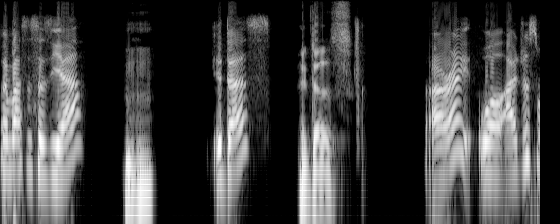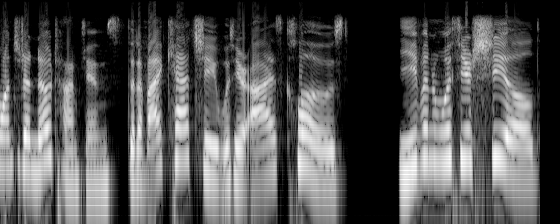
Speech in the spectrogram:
And Vasa says, "Yeah, Mm-hmm. it does." It does. All right. Well, I just want you to know, Tompkins, that if I catch you with your eyes closed, even with your shield,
